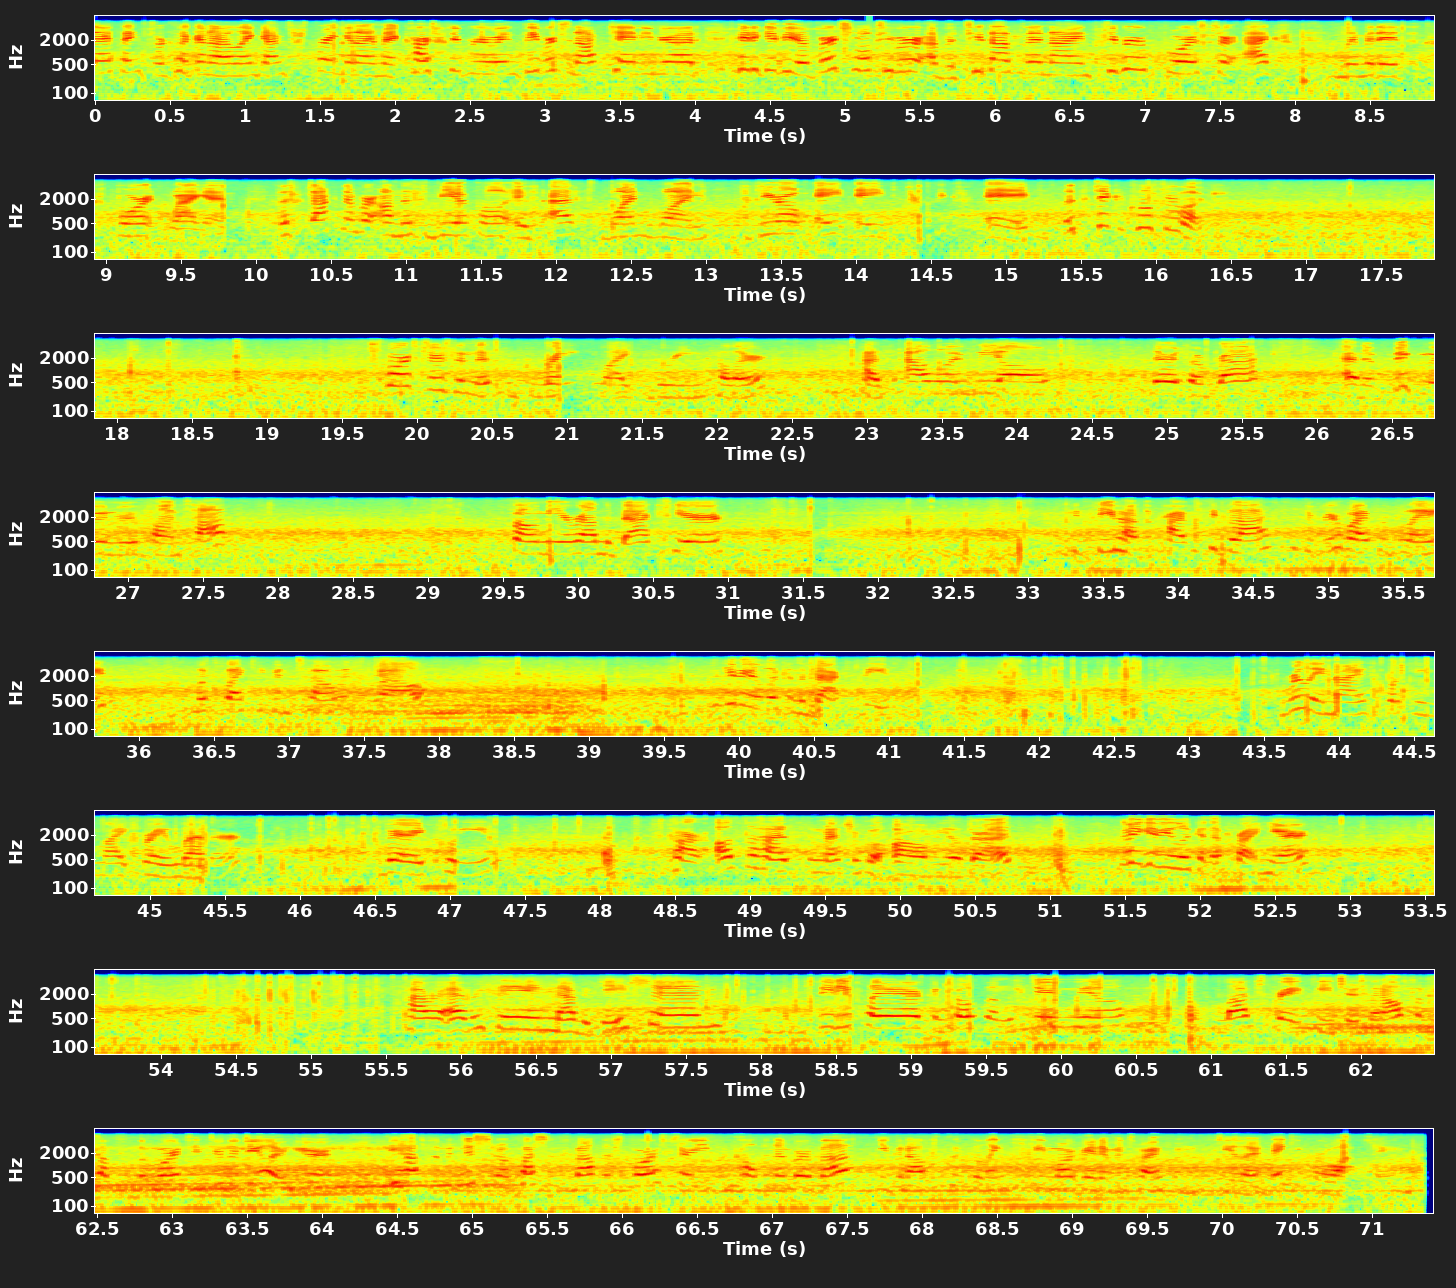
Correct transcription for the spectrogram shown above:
there, thanks for clicking our link. I'm Spring and I'm at Carr Subaru in Beaverton off Canyon Road, here to give you a virtual tour of a 2009 Subaru Forester X Limited Sport Wagon. The stock number on this vehicle is S1108886A. Let's take a closer look. Forester's in this great light green color, has alloy wheels, there's a rack and a big moonroof on top. Follow me around the back here. You can see you have the privacy glass with the rear wiper blade. Looks like you can tow as well. Let's give you a look in the back seat. Really nice looking light gray leather. Very clean. This car also has symmetrical all-wheel drive. Let me give you a look in the front here. Power everything, navigation, CD player, controls on the steering wheel, lots of great features, and also comes with the warranty through the dealer here. If you have some additional questions about this Forester, you can call the number above. You can also click the link to see more great inventory from this dealer. Thank you for watching.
